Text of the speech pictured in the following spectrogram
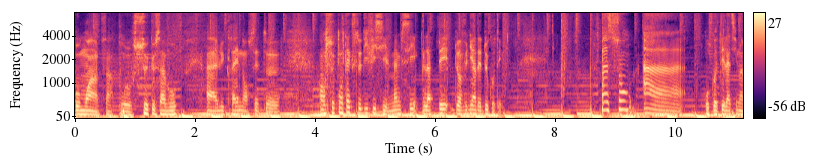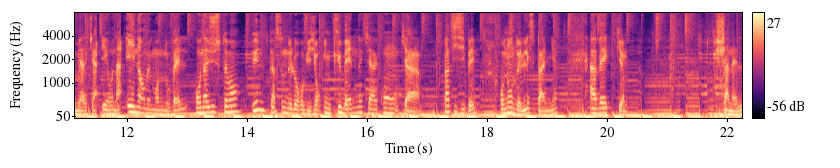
au moins, enfin pour ce que ça vaut à l'Ukraine dans cette, euh, en ce contexte difficile, même si la paix doit venir des deux côtés. Passons au côté latino-américain et on a énormément de nouvelles. On a justement une personne de l'Eurovision, une cubaine qui a, qui a participé au nom de l'Espagne avec Chanel,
